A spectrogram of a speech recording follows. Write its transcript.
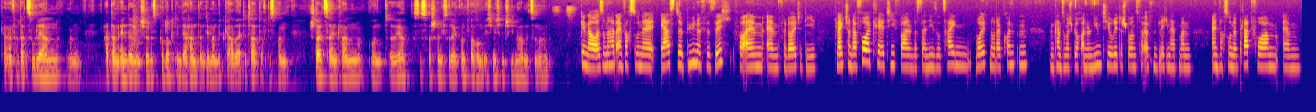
kann einfach dazulernen. Man hat am Ende ein schönes Produkt in der Hand, an dem man mitgearbeitet hat, auf das man stolz sein kann. Und äh, ja, das ist wahrscheinlich so der Grund, warum ich mich entschieden habe, mitzumachen. Genau, also man hat einfach so eine erste Bühne für sich, vor allem ähm, für Leute, die vielleicht schon davor kreativ waren und das dann nie so zeigen wollten oder konnten. Man kann zum Beispiel auch anonym theoretisch bei uns veröffentlichen, hat man einfach so eine Plattform, ähm,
